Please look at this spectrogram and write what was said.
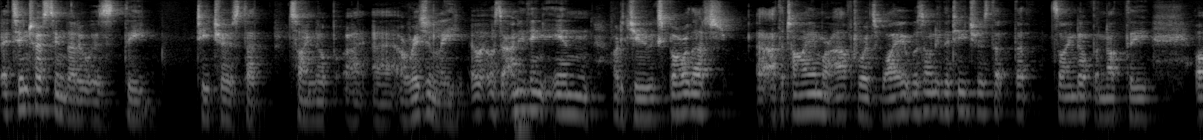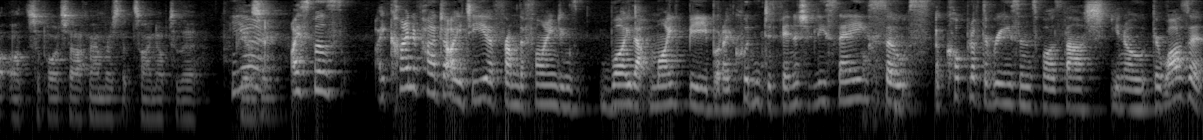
it's interesting that it was the teachers that signed up uh, uh, originally. Uh, was there anything in, or did you explore that uh, at the time or afterwards? Why it was only the teachers that, that signed up and not the uh, support staff members that signed up to the PLC? Yeah, I suppose I kind of had an idea from the findings why that might be, but I couldn't definitively say. Okay. So a couple of the reasons was that you know there was a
